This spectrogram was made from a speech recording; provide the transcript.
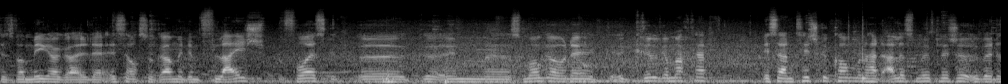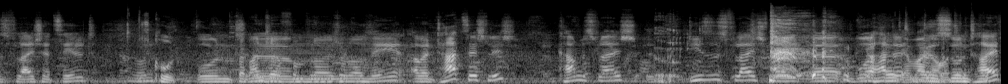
das war mega geil, der ist auch sogar mit dem Fleisch, bevor er es äh, in äh, Smogger oder Grill gemacht hat, ist er an den Tisch gekommen und hat alles Mögliche über das Fleisch erzählt. Das ist cool. Und, Verwandtschaft vom Fleisch oder was? Nee, aber tatsächlich kam das Fleisch, dieses Fleisch, weil, äh, wo er hatte. Gesundheit,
